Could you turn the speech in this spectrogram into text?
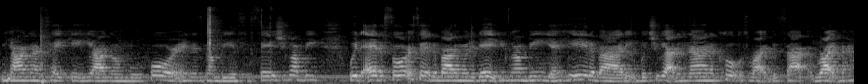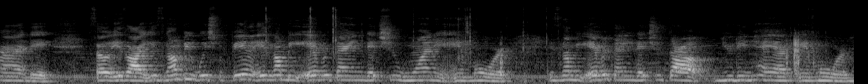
Y'all gonna take it. Y'all gonna move forward, and it's gonna be a success. You're gonna be with eight of swords at the bottom of the deck. You're gonna be in your head about it, but you got the nine of cups right beside, right behind it. So it's like it's gonna be wish fulfilling. It's gonna be everything that you wanted and more. It's gonna be everything that you thought you didn't have and more.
